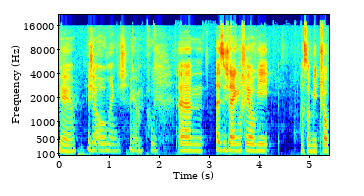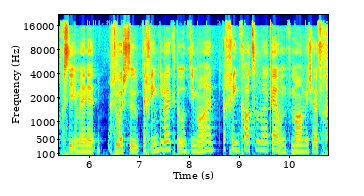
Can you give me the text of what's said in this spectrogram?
Ja, ja. Ist ja auch manchmal ja. cool. Ähm, es ist eigentlich ja auch wie also mein Job gewesen. Ich meine, du hast zu den Kindern geschaut und die Mann hat das Kind gehabt zu schauen und die Mom ist einfach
